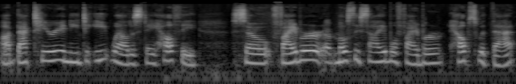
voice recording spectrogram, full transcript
Uh, bacteria need to eat well to stay healthy. So, fiber, uh, mostly soluble fiber, helps with that.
